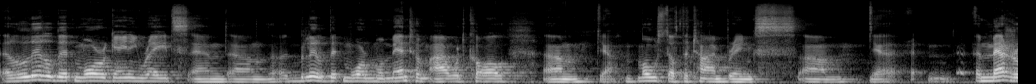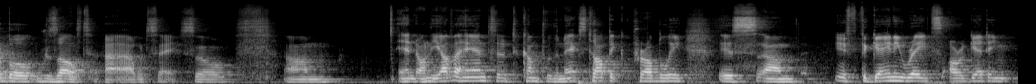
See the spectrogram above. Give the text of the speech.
a little bit more gaining rates and um, a little bit more momentum, I would call, um, yeah, most of the time brings, um, yeah, a measurable result, I would say. So, um, and on the other hand, to, to, come to the next topic, probably is um, if the gaining rates are getting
